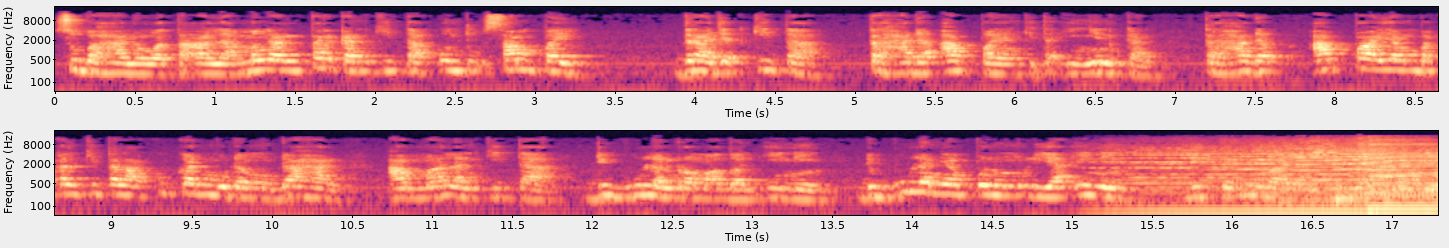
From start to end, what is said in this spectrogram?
Subhanahu wa taala, mengantarkan kita untuk sampai derajat kita terhadap apa yang kita inginkan, terhadap apa yang bakal kita lakukan. Mudah-mudahan amalan kita di bulan Ramadan ini, di bulan yang penuh mulia ini diterima dan dimuliakan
